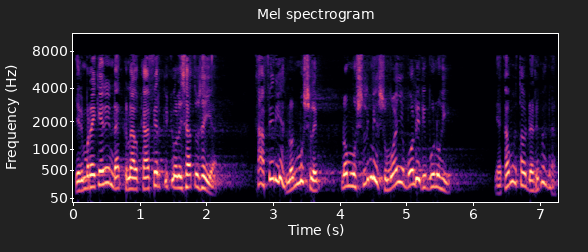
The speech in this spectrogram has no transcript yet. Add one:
Jadi mereka ini tidak kenal kafir kecuali satu saja. Kafir ya non muslim. Non muslim ya semuanya boleh dibunuhi. Ya kamu tahu dari mana?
